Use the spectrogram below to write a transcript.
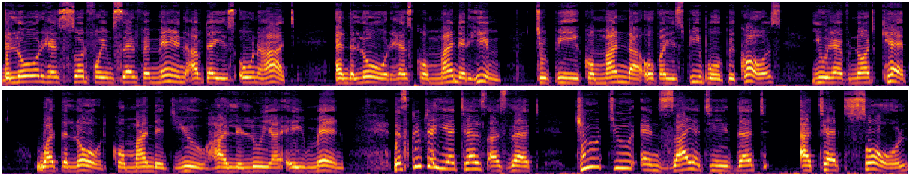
The Lord has sought for himself a man after his own heart and the Lord has commanded him to be commander over his people because you have not kept what the Lord commanded you. Hallelujah. Amen. The scripture here tells us that due to anxiety that attacked Saul,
